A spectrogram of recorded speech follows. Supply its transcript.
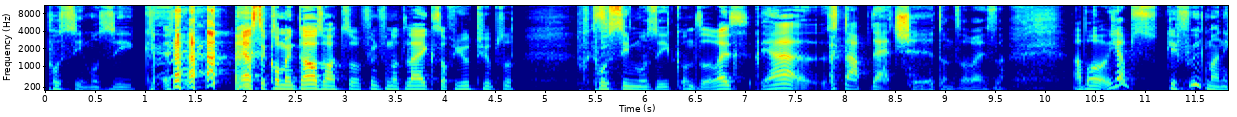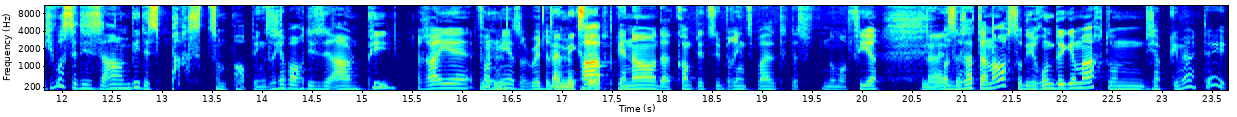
Pussy-Musik. Erste Kommentar so hat so 500 Likes auf YouTube so Pussy-Musik und so, weißt Ja, stop that shit und so, weißt du. Aber ich hab's gefühlt, Mann. Ich wusste, dieses R&B, das passt zum Popping. So, ich habe auch diese R&B-Reihe von Mhm. mir, so Rhythm Dein. Pop, genau. Da kommt jetzt übrigens bald das Nummer 4. Nice. Und das hat dann auch so die Runde gemacht und ich habe gemerkt, hey,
